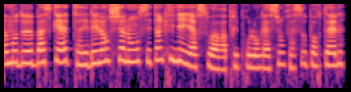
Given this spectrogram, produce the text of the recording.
Un mot de basket, l'élan Chalon s'est incliné hier soir après prolongation face au Portel.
